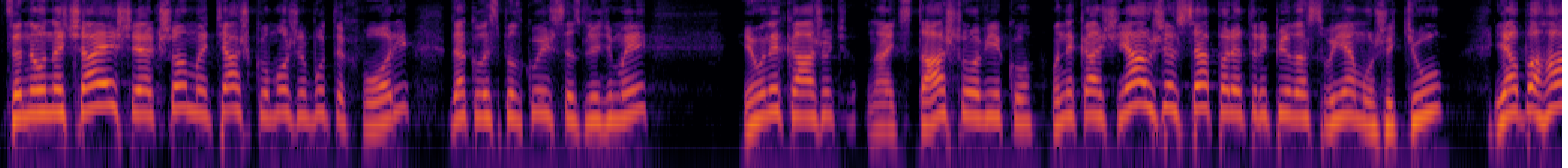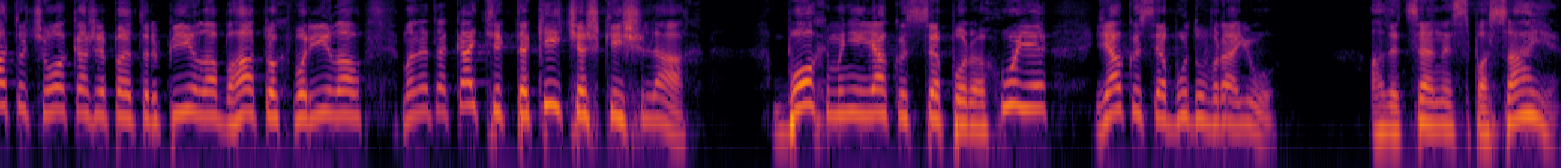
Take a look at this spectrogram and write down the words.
Це не означає, що якщо ми тяжко можемо бути хворі, деколи спілкуєшся з людьми, і вони кажуть, навіть старшого віку, вони кажуть, я вже все перетерпіла в своєму життю, я багато чого, каже, перетерпіла, багато хворіла. В мене така, такий тяжкий шлях. Бог мені якось це порахує, якось я буду в раю. Але це не спасає.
